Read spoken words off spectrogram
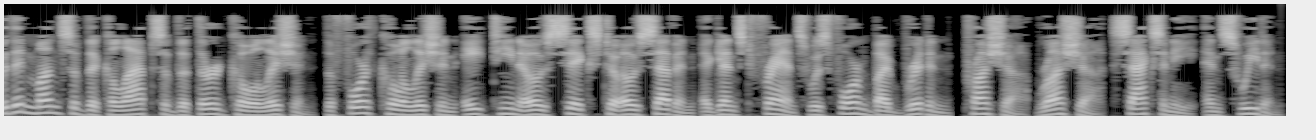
Within months of the collapse of the Third Coalition, the Fourth Coalition 1806 against France was formed by Britain, Prussia, Russia, Saxony, and Sweden.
